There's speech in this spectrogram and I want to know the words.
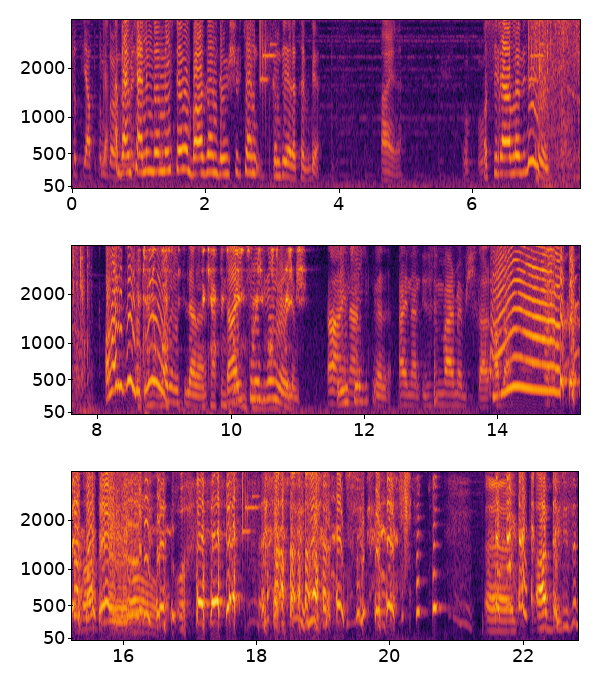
pıt yaptım Ya, döndüm. ben kendim dönmeyi istiyorum ama bazen dövüşürken sıkıntı yaratabiliyor. Aynen. Hop, hop. O silahı alabilir miyim? Harbiden Lieutenant dokunamadım silahına. Daha içine giremiyorum. Aynen. gitmedi. Aynen izin vermemişler. Adam... Ee, abi bizim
